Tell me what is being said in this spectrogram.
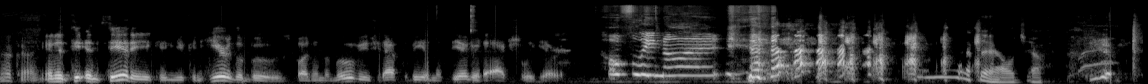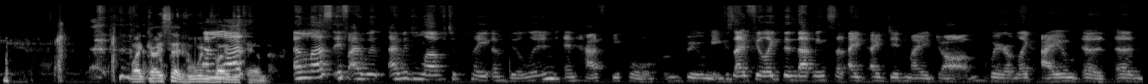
Okay. And in, the, in theater, you can you can hear the booze, but in the movies, you'd have to be in the theater to actually hear it. hopefully not What the hell, Jeff? Like I said, who invited Unless- him? Unless if i would i would love to play a villain and have people boo me because i feel like then that means that I, I did my job where like i am a, a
